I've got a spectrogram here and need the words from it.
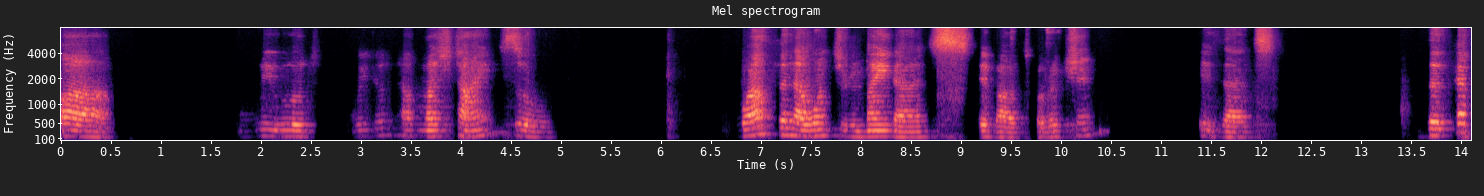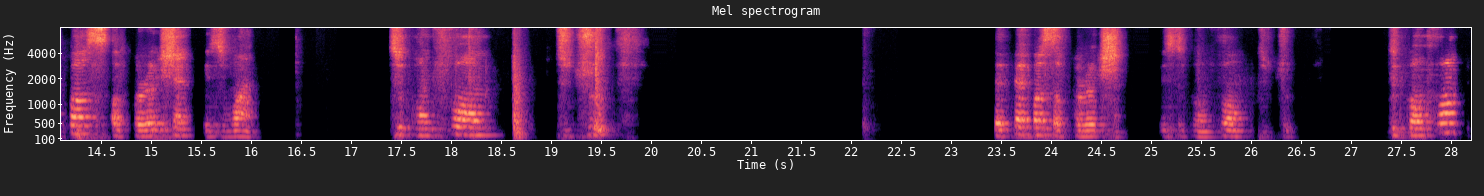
uh, we would we don't have much time, so one thing I want to remind us about correction is that the purpose of correction is one to conform to truth. The purpose of correction is to conform to truth. To conform to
